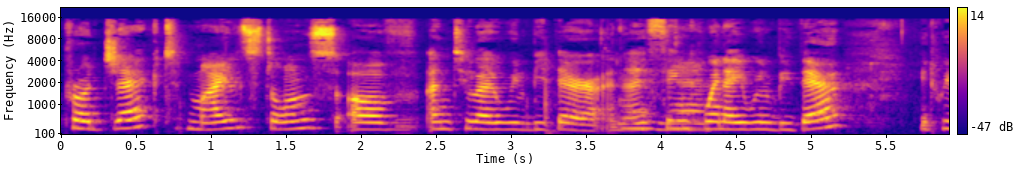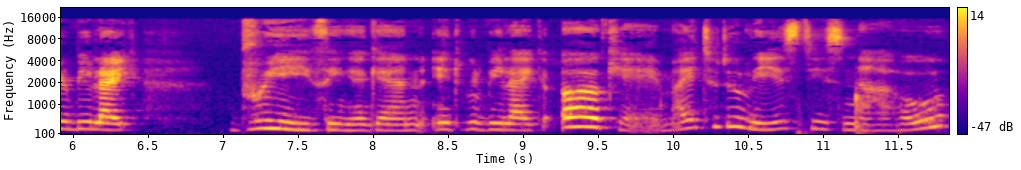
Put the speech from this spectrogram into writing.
project milestones of until I will be there. And I mm, think yeah. when I will be there, it will be like breathing again. It will be like, okay, my to do list is now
